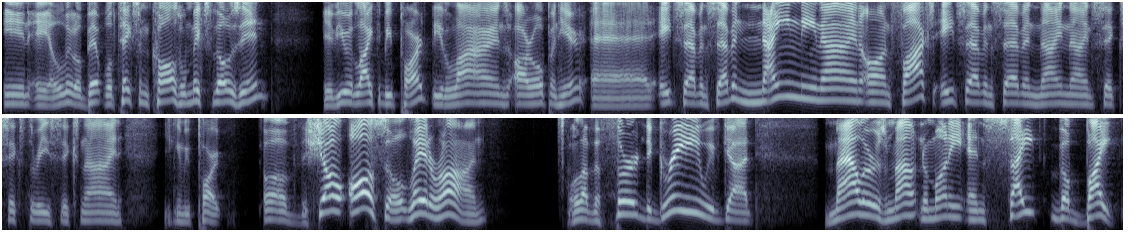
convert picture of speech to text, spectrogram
in a little bit. We'll take some calls, we'll mix those in. If you would like to be part, the lines are open here at 877 99 on Fox, 877 996 6369. You can be part of the show. Also, later on, we'll have the third degree. We've got Maller's Mountain of Money and Sight the Bite.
